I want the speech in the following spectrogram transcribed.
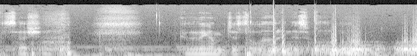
session. Because I think I'm just alone in this one.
